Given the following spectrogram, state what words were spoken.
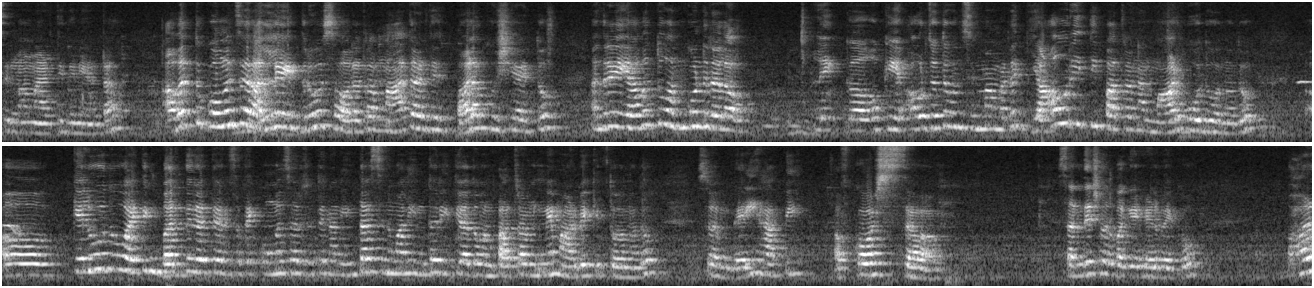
ಸಿನಿಮಾ ಮಾಡ್ತಿದ್ದೀನಿ ಅಂತ. ಅವತ್ತು ಕೋಮಲ್ ಸರ್ ಅಲ್ಲೇ ಇದ್ರು ಸೊ ಅವ್ರ ಹತ್ರ ಮಾತಾಡ್ದಿದ್ದು ಬಹಳ ಖುಷಿ ಆಯ್ತು. ಅಂದ್ರೆ ಯಾವತ್ತೂ ಅನ್ಕೊಂಡಿರಲ್ಲ ಲೈಕ್ ಓಕೆ ಅವ್ರ ಜೊತೆ ಒಂದು ಸಿನಿಮಾ ಮಾಡಿದ್ರೆ ಯಾವ ರೀತಿ ಪಾತ್ರ ನಾನು ಮಾಡ್ಬೋದು ಅನ್ನೋದು. ಕೆಲವುದು ಐ ಥಿಂಕ್ ಬರ್ದಿರತ್ತೆ ಅನ್ಸುತ್ತೆ. ಕೋಮಲ್ ಸರ್ ಜೊತೆ ನಾನು ಇಂಥ ಸಿನಿಮಾಲಿ ಇಂಥ ರೀತಿಯಾದ ಒಂದು ಪಾತ್ರವನ್ನೇ ಮಾಡಬೇಕಿತ್ತು ಅನ್ನೋದು. So I am very happy of course Sandesh ಅವ್ರ ಬಗ್ಗೆ ಹೇಳಬೇಕು. ಬಹಳ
